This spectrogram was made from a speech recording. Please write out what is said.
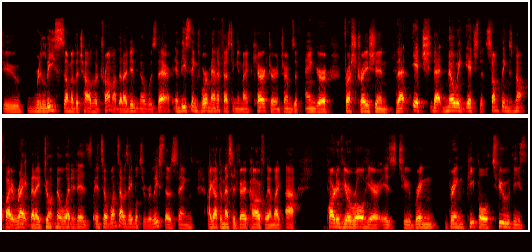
to release some of the childhood trauma that I didn't know was there, and these things were manifesting in my character in terms of anger, frustration, that itch, that knowing itch that something's not quite right, but I don't know what it is. And so once I was able to release those things, I got the message very powerfully. I'm like, ah, part of your role here is to bring bring people to these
